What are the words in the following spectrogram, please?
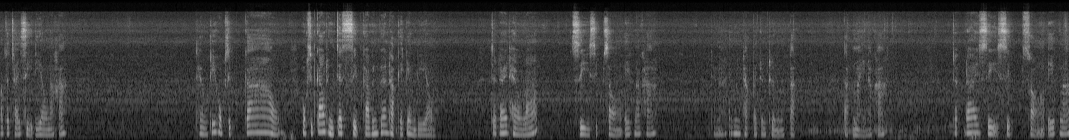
ก็จะใช้สีเดียวนะคะ แถวที่หกสิบเก้าหกสิบเก้าถึงเจ็ดสิบค่ะเพื่อนๆถัก x อย่างเดียว จะได้แถวละสี่สิบสอง x นะคะ เดี๋ยวนะแอดมินถักไปจนถึงตัดตัดใหม่นะคะ จะได้สี่สิบสอง x นะ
